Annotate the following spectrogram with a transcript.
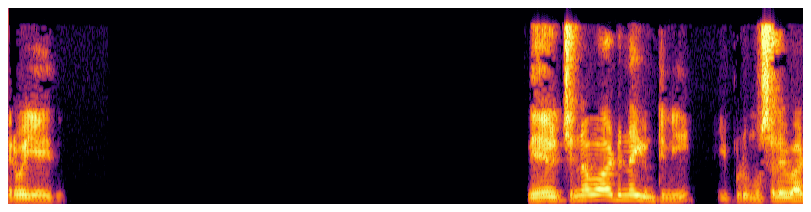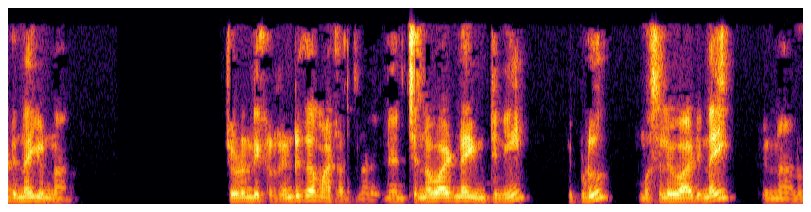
ఇరవై ఐదు. నేను చిన్నవాడినై ఉంటిని ఇప్పుడు ముసలివాడినై ఉన్నాను. చూడండి ఇక్కడ రెండుగా మాట్లాడుతున్నాడు. నేను చిన్నవాడినై ఉంటిని ఇప్పుడు ముసలివాడినై ఉన్నాను.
